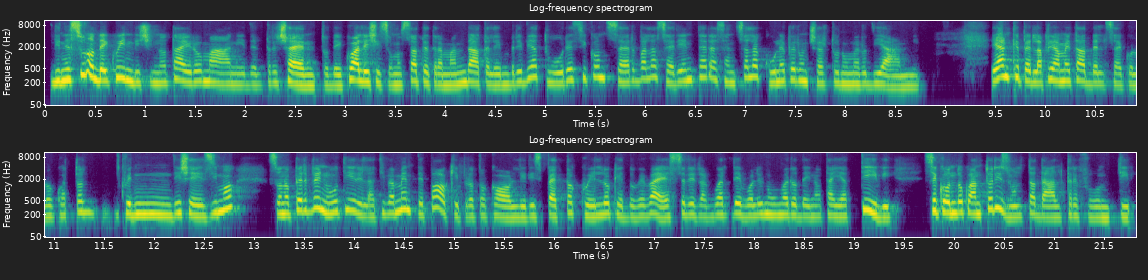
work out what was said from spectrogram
di nessuno dei 15 notai romani del 300, dei quali ci sono state tramandate le imbreviature, si conserva la serie intera senza lacune per un certo numero di anni. E anche per la prima metà del secolo XV sono pervenuti relativamente pochi protocolli rispetto a quello che doveva essere il ragguardevole numero dei notai attivi, secondo quanto risulta da altre fonti.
